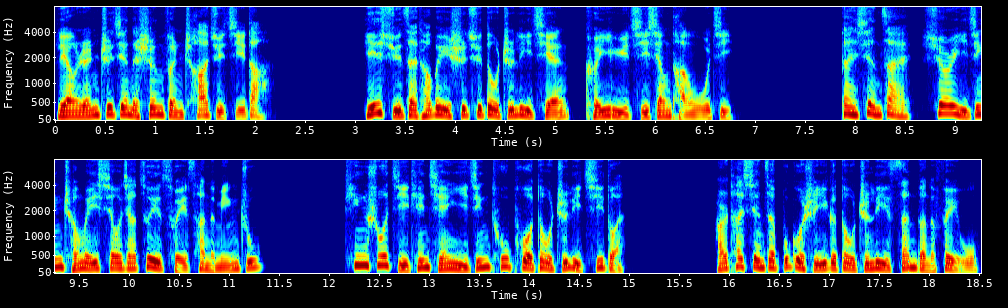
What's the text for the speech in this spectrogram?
两人之间的身份差距极大。也许在他未失去斗之力前，可以与其相谈无忌，但现在薰儿已经成为萧家最璀璨的明珠。听说几天前已经突破斗之力七段，而他现在不过是一个斗之力三段的废物。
